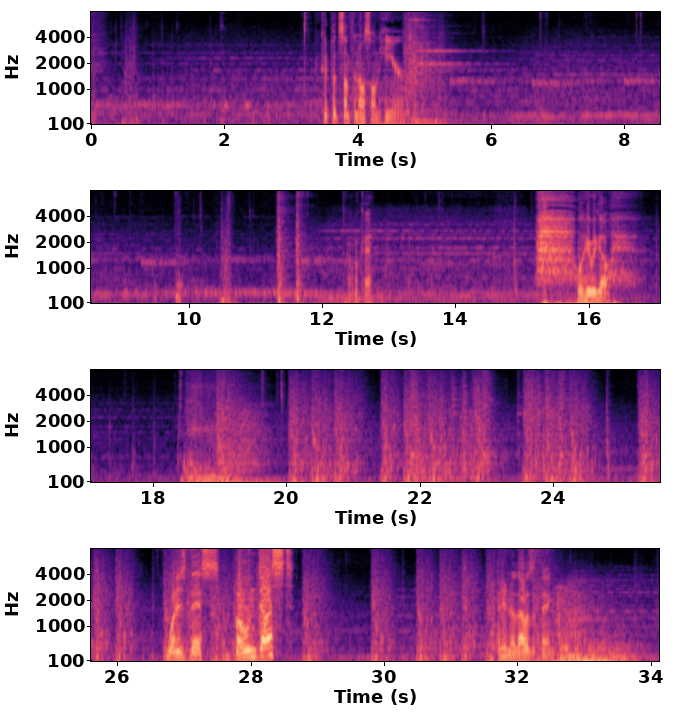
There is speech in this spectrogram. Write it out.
I could put something else on here. Okay. well, here we go. What is this? Bone dust? I didn't know that was a thing.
